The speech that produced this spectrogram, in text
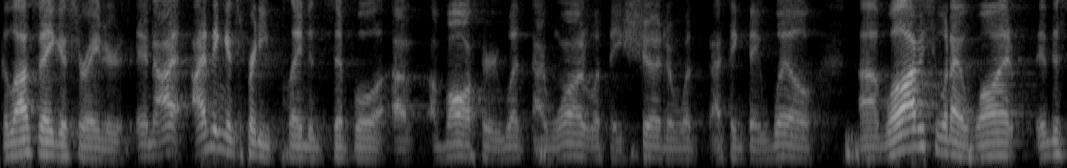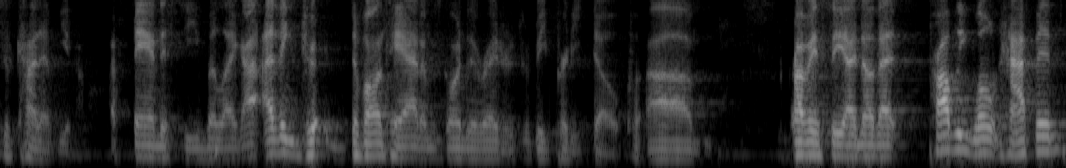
the Las Vegas Raiders, and I, I think it's pretty plain and simple of, of all three: what I want, what they should, and what I think they will. Uh, well, obviously, what I want, and this is kind of you know a fantasy, but like I, I think Davante Adams going to the Raiders would be pretty dope. Um, obviously, I know that probably won't happen.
